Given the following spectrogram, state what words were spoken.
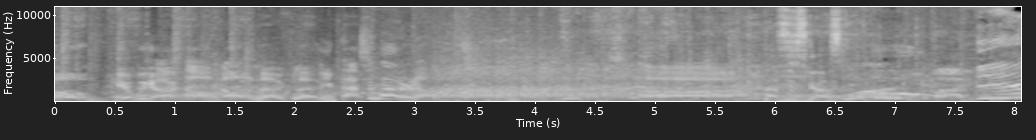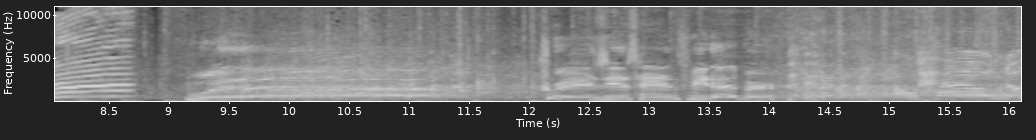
Oh, here we go. Oh, oh, look, look. Are you passing that or not? Ah. That's disgusting. Whoa. Craziest hand feet ever. Oh hell no!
